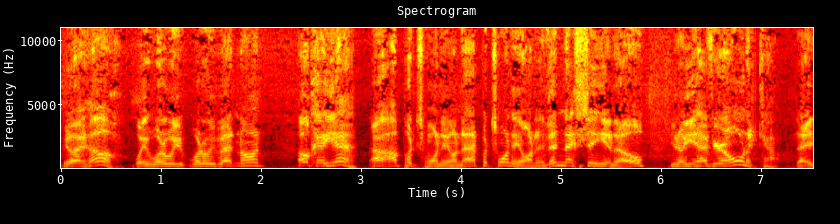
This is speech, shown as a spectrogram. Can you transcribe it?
You're like, oh, wait, what are we what are we betting on? Okay, yeah, I'll put twenty on that. Put twenty on it. Then next thing you know, you know you have your own account that,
